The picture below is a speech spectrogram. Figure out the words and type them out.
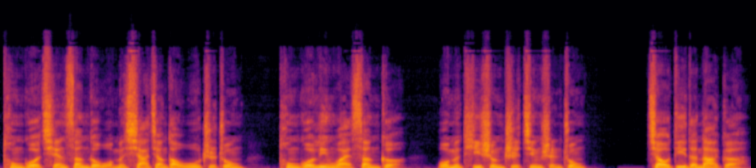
通过前三个我们下降到物质中，通过另外三个我们提升至精神中。较低的那个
